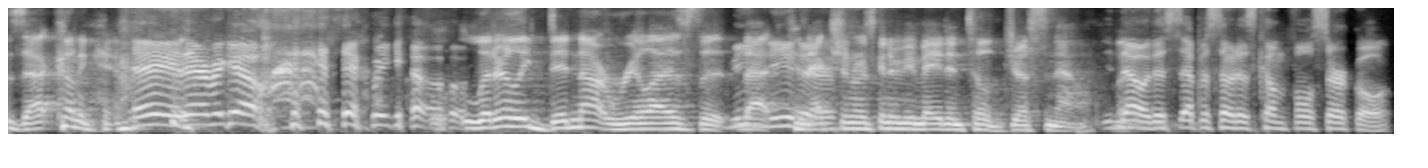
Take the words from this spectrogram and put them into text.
Zach Cunningham. Hey, there we go. there we go. Literally did not realize that Me that neither. connection was going to be made until just now. But No, this episode has come full circle.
